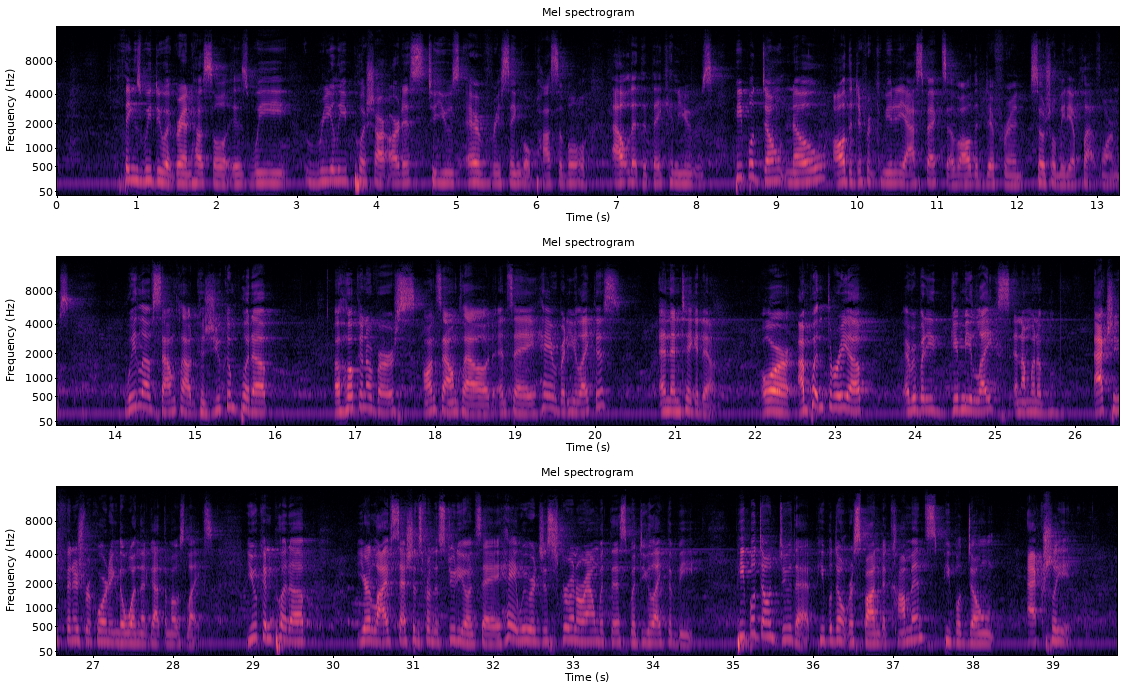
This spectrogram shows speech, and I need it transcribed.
things we do at Grand Hustle is we really push our artists to use every single possible outlet that they can use. People don't know all the different community aspects of all the different social media platforms. We love SoundCloud because you can put up a hook and a verse on SoundCloud and say, hey, everybody, you like this? And then take it down. Or I'm putting three up, everybody give me likes, and I'm gonna actually finish recording the one that got the most likes. You can put up your live sessions from the studio and say, hey, we were just screwing around with this, but do you like the beat? People don't do that. People don't respond to comments. People don't actually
